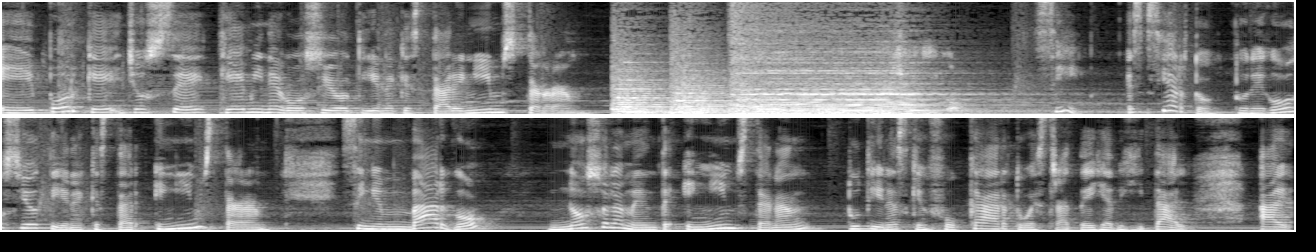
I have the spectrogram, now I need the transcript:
Eh, porque yo sé que mi negocio tiene que estar en Instagram. Yo digo, sí, es cierto, tu negocio tiene que estar en Instagram. Sin embargo, no solamente en Instagram tú tienes que enfocar tu estrategia digital. Hay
